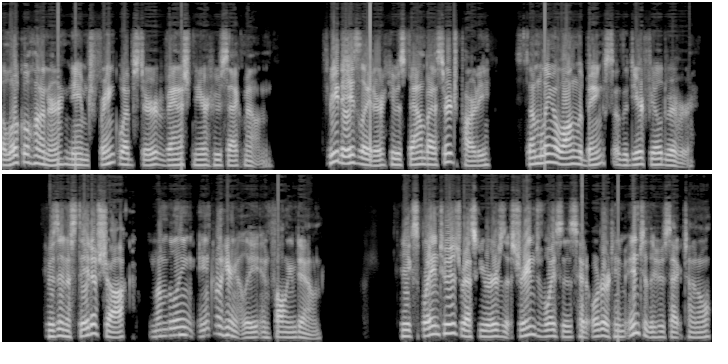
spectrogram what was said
a local hunter named Frank Webster vanished near Hoosac Mountain. Three days later, he was found by a search party stumbling along the banks of the Deerfield River. He was in a state of shock, mumbling incoherently and falling down. He explained to his rescuers that strange voices had ordered him into the Hoosac Tunnel,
